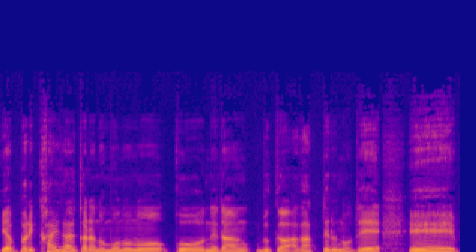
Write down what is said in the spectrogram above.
やっぱり海外からのもののこう値段、物価は上がってるので、えー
